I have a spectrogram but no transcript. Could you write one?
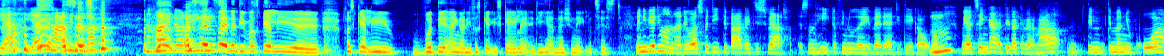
Ja, ja, det har vi sæt- netop. Nej, det var da Og sætte sig ind af de forskellige, øh, forskellige vurderinger, de forskellige skalaer i de her nationale test. Men i virkeligheden er det jo også, fordi det er bare rigtig svært sådan helt at finde ud af, hvad det er, de dækker over. Mm. Men jeg tænker, at det, der kan være meget... Det, det, man jo bruger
